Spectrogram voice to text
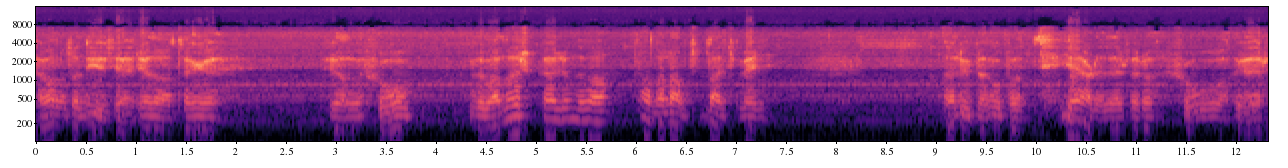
Jeg var noe så nysgjerrig da at jeg ville se om det var mørkt, eller om det var alle land, landsmenn. Jeg lurte meg på et gjerde der for å se og høre.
